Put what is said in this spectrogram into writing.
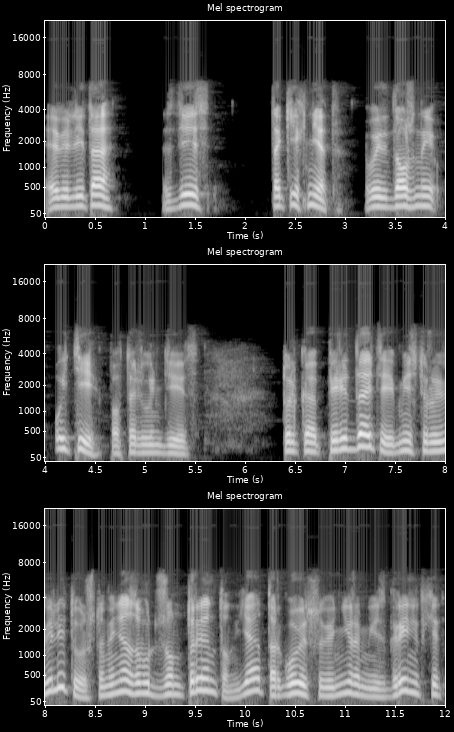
Эвелита? Здесь таких нет. Вы должны уйти, повторил индеец. Только передайте мистеру Эвелиту, что меня зовут Джон Трентон, я торговец сувенирами из Гренитхед,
